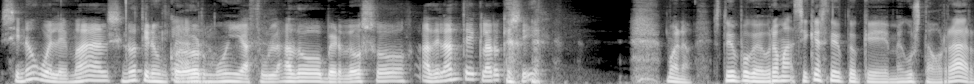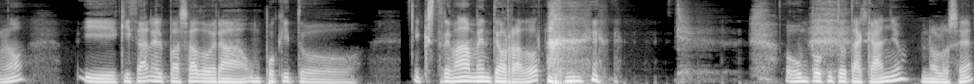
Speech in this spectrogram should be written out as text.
si no huele mal, si no tiene un color muy azulado, verdoso, adelante, claro que sí. bueno, estoy un poco de broma. Sí que es cierto que me gusta ahorrar, ¿no? Y quizá en el pasado era un poquito extremadamente ahorrador. o un poquito tacaño, no lo sé.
